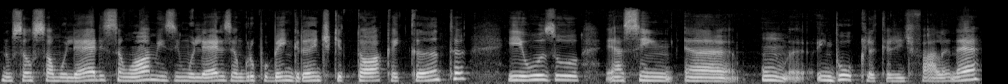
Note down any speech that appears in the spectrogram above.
não são só mulheres, são homens e mulheres, é um grupo bem grande que toca e canta, e uso, assim, uh, um, em bucla, que a gente fala, né,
